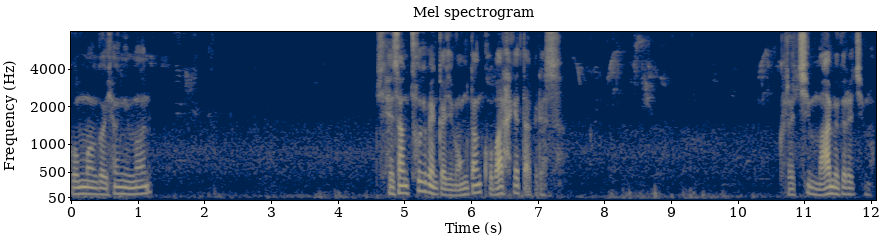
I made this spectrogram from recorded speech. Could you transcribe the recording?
공무원 그 형님은 세상 초기변까지 몽땅 고발하겠다 그랬어. 그렇지 마음이 그렇지 뭐.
